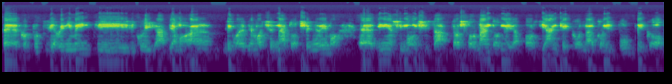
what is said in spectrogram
eh, con tutti gli avvenimenti di cui abbiamo, eh, dei quali abbiamo accennato, accenneremo, eh, Nina Simone si sta trasformando nei rapporti anche con, con il pubblico,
